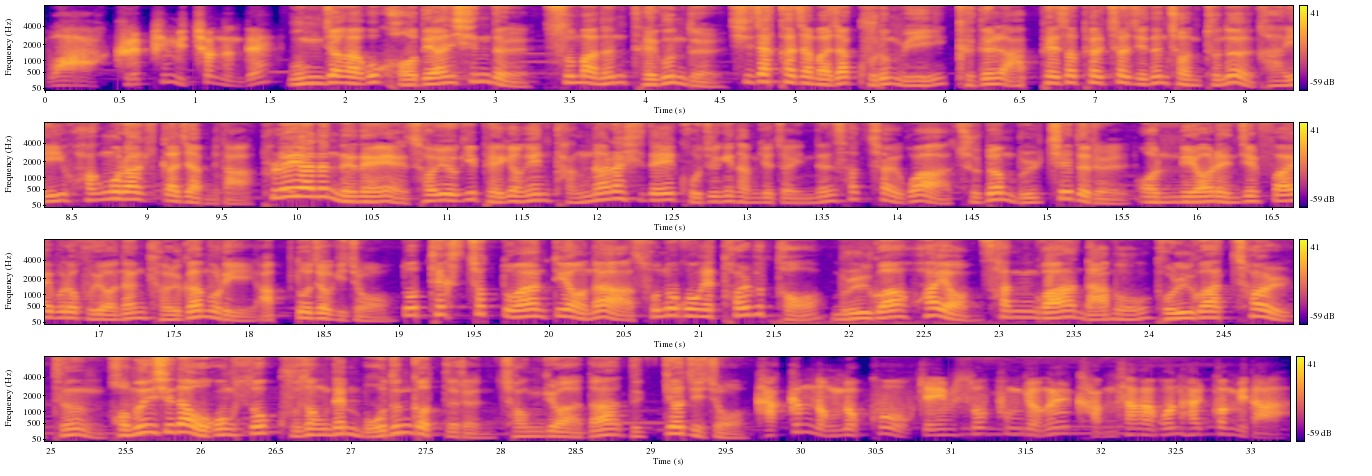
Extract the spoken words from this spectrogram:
와 그래픽 미쳤는데? 웅장하고 거대한 신들, 수많은 대군들, 시작하자마자 구름 위, 그들 앞에서 펼쳐지는 전투는 가히 황홀하기까지 합니다. 플레이하는 내내 서유기 배경인 당나라 시대의 고증이 담겨져 있는 사찰과 주변 물체들을 언리얼 엔진 5로 구현한 결과물이 압도적이죠. 또 텍스처 또한 뛰어나 손오공의 털부터 물과 화염, 산과 나무, 돌과 철 등 검은 신화 50속 구성된 모든 것들은 정교하다 느껴지죠. 가끔 넉넉고 게임 속 풍경을 감상하곤 할 겁니다.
